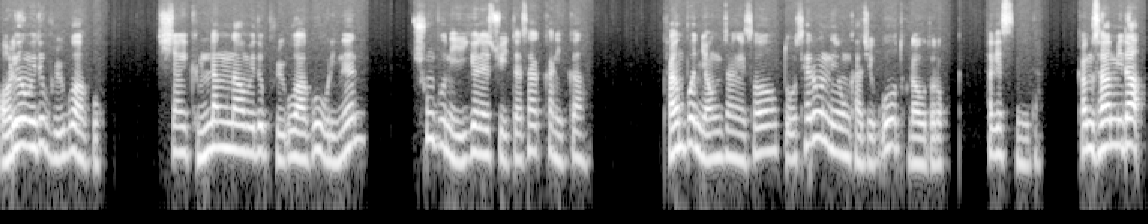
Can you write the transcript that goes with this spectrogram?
어려움에도 불구하고 시장이 급락 나옴에도 불구하고 우리는 충분히 이겨낼 수 있다 생각하니까 다음번 영상에서 또 새로운 내용 가지고 돌아오도록 하겠습니다. 감사합니다.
